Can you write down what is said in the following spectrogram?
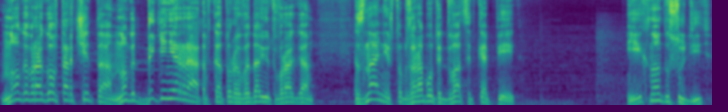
много врагов торчит там, много дегенератов, которые выдают врагам знания, чтобы заработать 20 копеек. И их надо судить.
